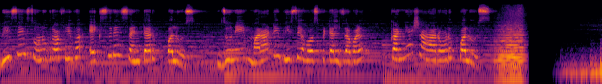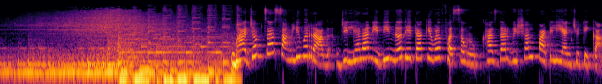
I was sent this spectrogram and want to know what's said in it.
भिसे सोनोग्राफी व एक्स रे सेंटर पलूस. जुने मराठे भिसे हॉस्पिटल जवळ कन्याशाळा रोड पलूस. भाजपचा सांगलीवर राग. जिल्ह्याला निधी न देता केवळ फसवणूक. खासदार विशाल पाटील यांची टीका.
